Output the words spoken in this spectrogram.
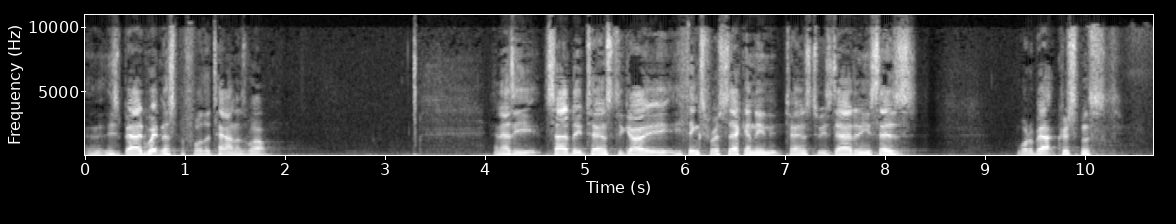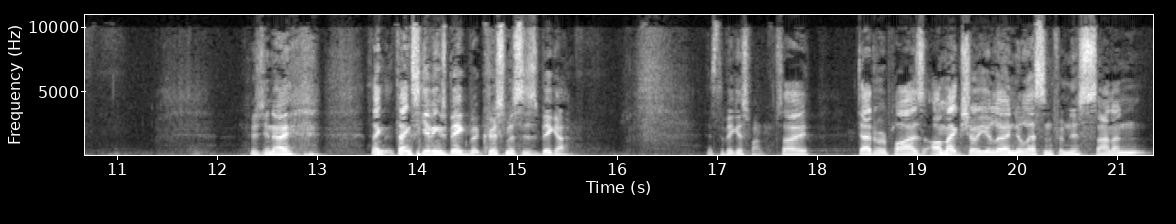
and his bad witness before the town as well. And as he sadly turns to go, he, he thinks for a second, he turns to his dad and he says, What about Christmas? Because you know, Thanksgiving's big, but Christmas is bigger. It's the biggest one. So Dad replies, I'll make sure you learn your lesson from this, son, and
